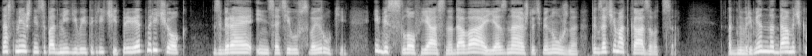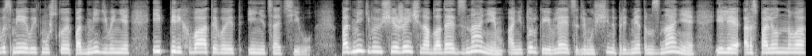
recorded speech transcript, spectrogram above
Насмешница подмигивает и кричит «Привет, морячок!» Забирая инициативу в свои руки. И без слов ясно «давай, я знаю, что тебе нужно, так зачем отказываться?» Одновременно дамочка высмеивает мужское подмигивание и перехватывает инициативу. Подмигивающая женщина обладает знанием, а не только является для мужчины предметом знания или распаленного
